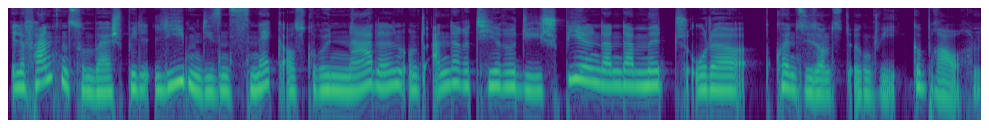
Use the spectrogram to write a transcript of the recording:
Elefanten zum Beispiel lieben diesen Snack aus grünen Nadeln und andere Tiere, die spielen dann damit oder können sie sonst irgendwie gebrauchen.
